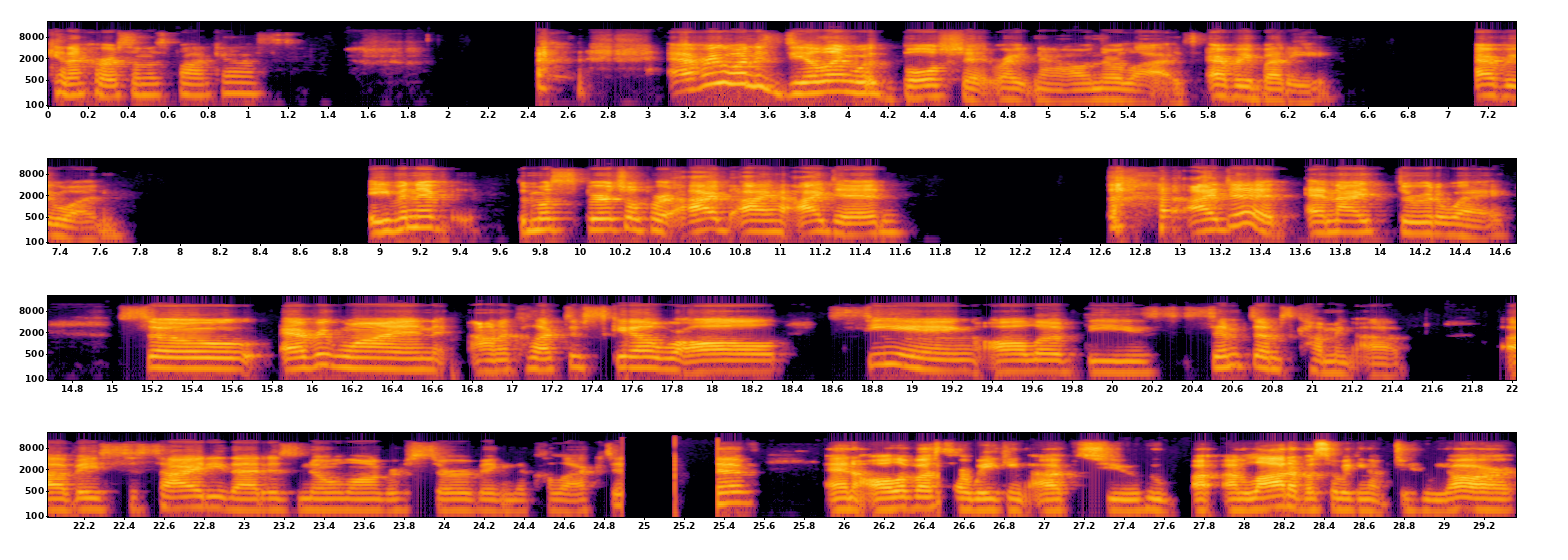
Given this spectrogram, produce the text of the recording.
can I curse on this podcast? everyone is dealing with bullshit right now in their lives. Everybody. Everyone. Even if the most spiritual person I I I did. I did and I threw it away. So, everyone on a collective scale, we're all seeing all of these symptoms coming up of a society that is no longer serving the collective. And all of us are waking up to who, a lot of us are waking up to who we are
